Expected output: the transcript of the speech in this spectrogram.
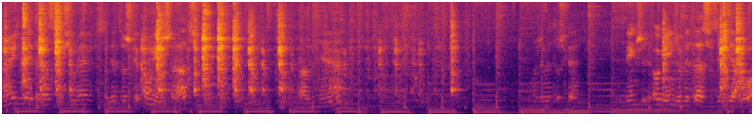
No i tutaj teraz musimy sobie troszkę pomieszać. Ładnie. Możemy troszkę zwiększyć ogień, żeby teraz się coś działo.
